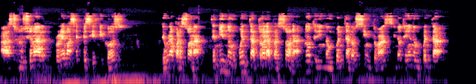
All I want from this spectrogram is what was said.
a solucionar problemas específicos de una persona, teniendo en cuenta a toda la persona, no teniendo en cuenta los síntomas, sino teniendo en cuenta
